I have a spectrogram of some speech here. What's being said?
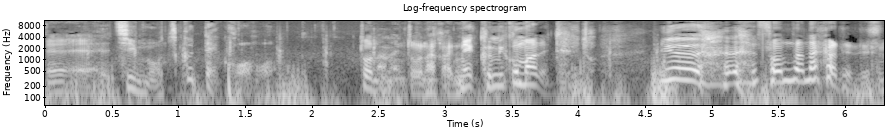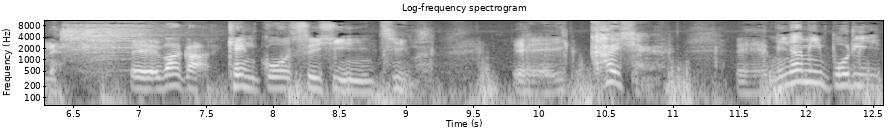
えー、チームを作って、こう、トーナメントの中にね、組み込まれてるという そんな中でですね、えー、我が健康推進チーム、えー、1回戦、えー、南堀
